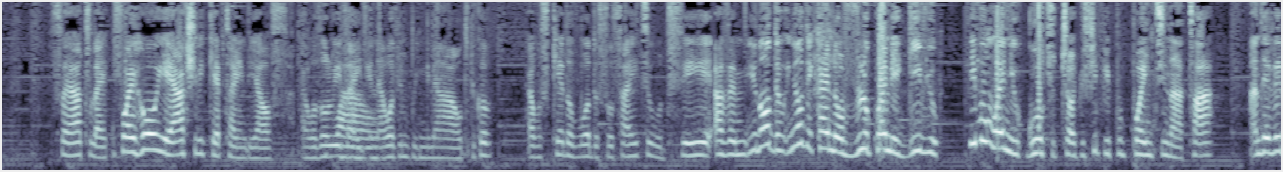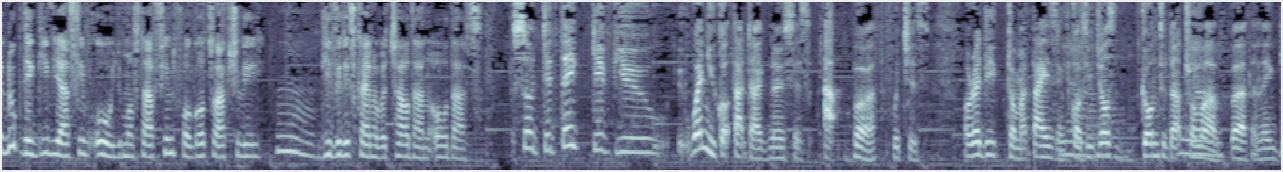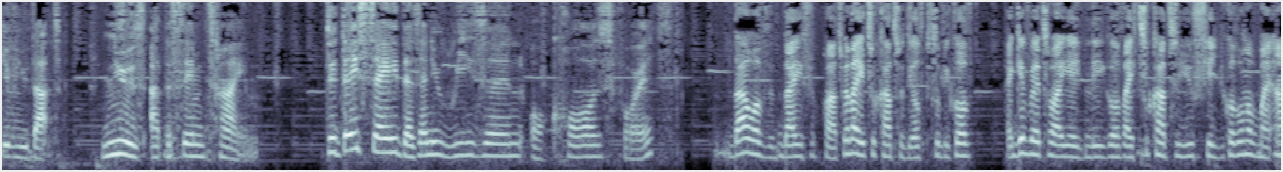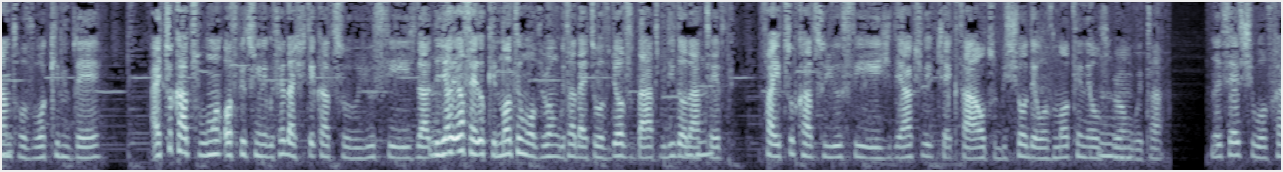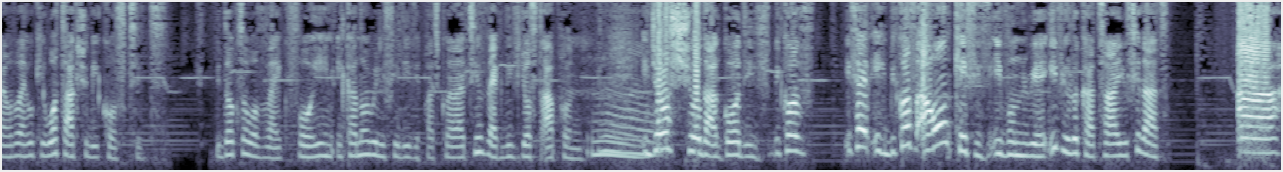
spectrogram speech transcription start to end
So I had to, like, for a whole year, I actually kept her in the house. I was always Wow. hiding. I wasn't bringing her out because I was scared of what the society would say. As in, you know, the, you know, the kind of look when they give you, even when you go to church, you see people pointing at her. And there's a look they give you as if, oh, you must have sinned for God to actually hmm. give you this kind of a child and all that. So did they give you when you got that diagnosis at birth, which is already traumatizing because you've just gone through that trauma Yeah. of birth and they give you that news at the same time? Did they say there's any reason or cause for it? that was the dicey part. When I took her to the hospital because I gave birth to her here in Lagos, I took her to UCH because one of my aunts was working there. I took her to one hospital in Lagos, said I should take her to UCH. That they mm-hmm. just said, okay, nothing was wrong with her, that it was just that. We did all that mm-hmm. test. So I took her to UCH. They actually checked her out to be sure there was nothing else mm-hmm. wrong with her. They said she was fine. I was like, okay, what actually caused it? The doctor was like, for him, he cannot really see the particular. Things like this just happen. It just showed that God is because he said it, because our own case is even rare. If you look at her, you see that uh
